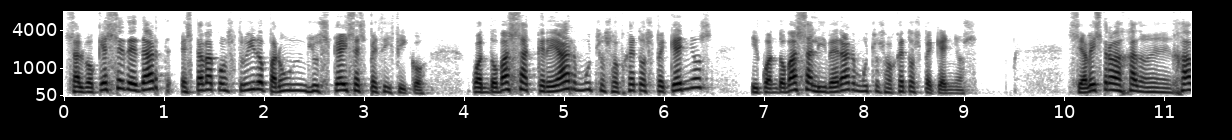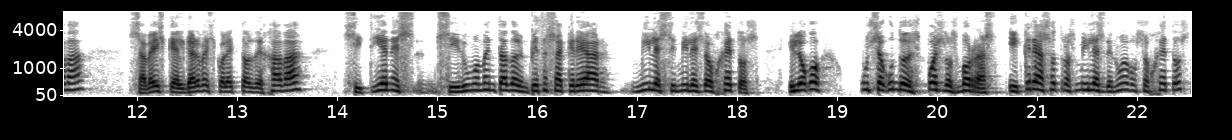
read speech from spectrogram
salvo que ese de Dart estaba construido para un use case específico, cuando vas a crear muchos objetos pequeños y cuando vas a liberar muchos objetos pequeños. Si habéis trabajado en Java, sabéis que el garbage collector de Java, si tienes, si de un momento dado empiezas a crear miles y miles de objetos y luego un segundo después los borras y creas otros miles de nuevos objetos,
